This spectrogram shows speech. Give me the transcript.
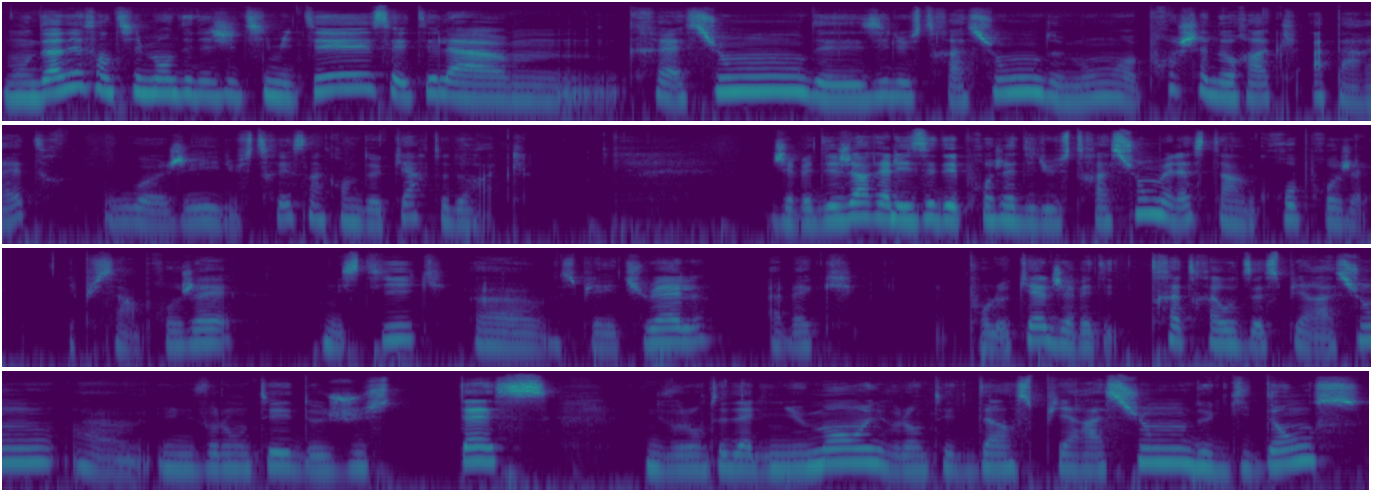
Mon dernier sentiment d'illégitimité, ça a été la hum, création des illustrations de mon euh, prochain oracle apparaître, où euh, j'ai illustré 52 cartes d'oracle. J'avais déjà réalisé des projets d'illustration, mais là c'était un gros projet. Et puis c'est un projet mystique, euh, spirituel, avec pour lequel j'avais des très très hautes aspirations, une volonté de justesse, une volonté d'alignement, une volonté d'inspiration, de guidance,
